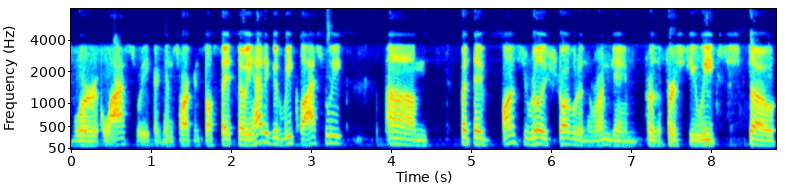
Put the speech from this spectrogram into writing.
were last week against Arkansas State. So he had a good week last week, um, but they've honestly really struggled in the run game for the first few weeks. So,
